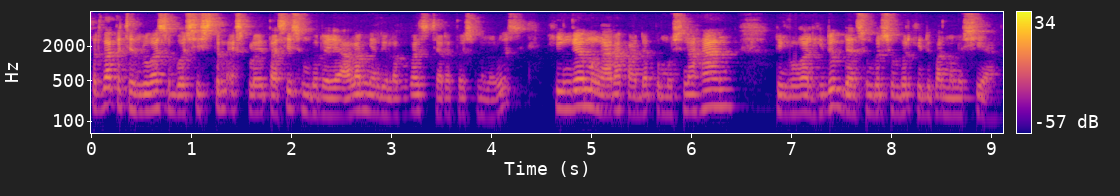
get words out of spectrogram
serta kecenderungan sebuah sistem eksploitasi sumber daya alam yang dilakukan secara terus-menerus hingga mengarah pada pemusnahan lingkungan hidup dan sumber-sumber kehidupan manusia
